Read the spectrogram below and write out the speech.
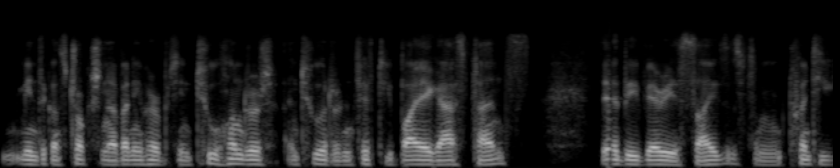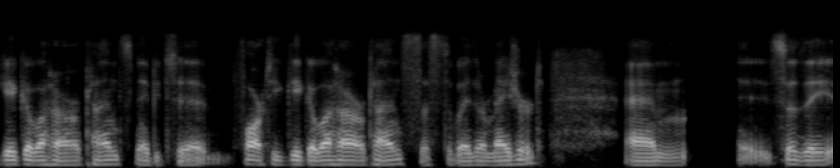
mean the construction of anywhere between 200 and 250 biogas plants. There'll be various sizes from 20 gigawatt hour plants, maybe to 40 gigawatt hour plants. That's the way they're measured. Um, so the,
